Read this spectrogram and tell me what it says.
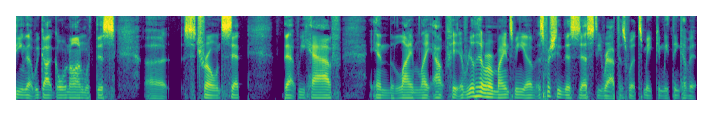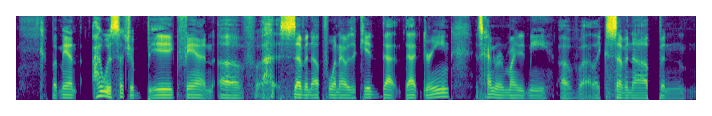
theme that we got going on with this uh, Citron set that we have and the limelight outfit. It really reminds me of, especially this zesty wrap is what's making me think of it. But man, I was such a big fan of uh, Seven Up when I was a kid. That that green, it's kind of reminded me of uh, like Seven Up and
